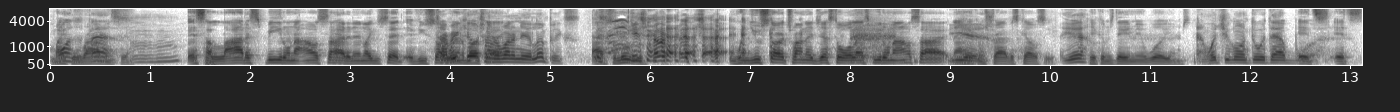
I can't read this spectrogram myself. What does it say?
Michael Robinson. Mm-hmm. It's a lot of speed on the outside. And then, like you said, if you start Tyreek Hill trying that, to run in the Olympics. Absolutely. when you start trying to adjust to all that speed on the outside, now yeah. here comes Travis Kelce. Yeah. Here comes Damien Williams. And what you going to do with that boy? It's it's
